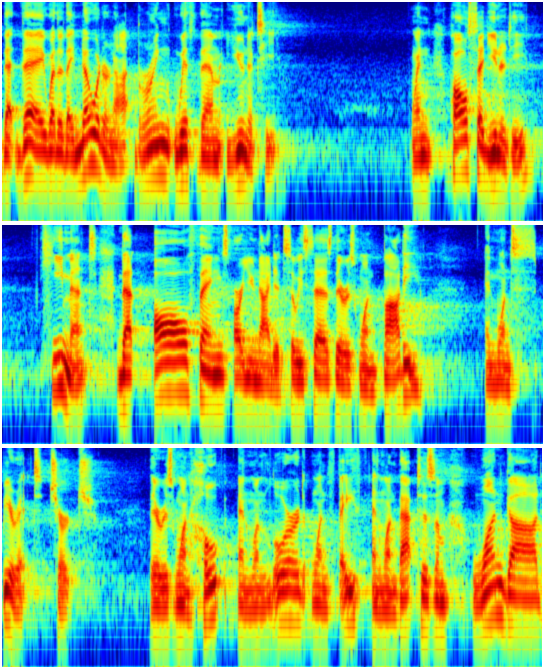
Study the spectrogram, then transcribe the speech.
that they, whether they know it or not, bring with them unity. When Paul said unity, he meant that all things are united. So he says there is one body and one spirit, church. There is one hope and one Lord, one faith and one baptism, one God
